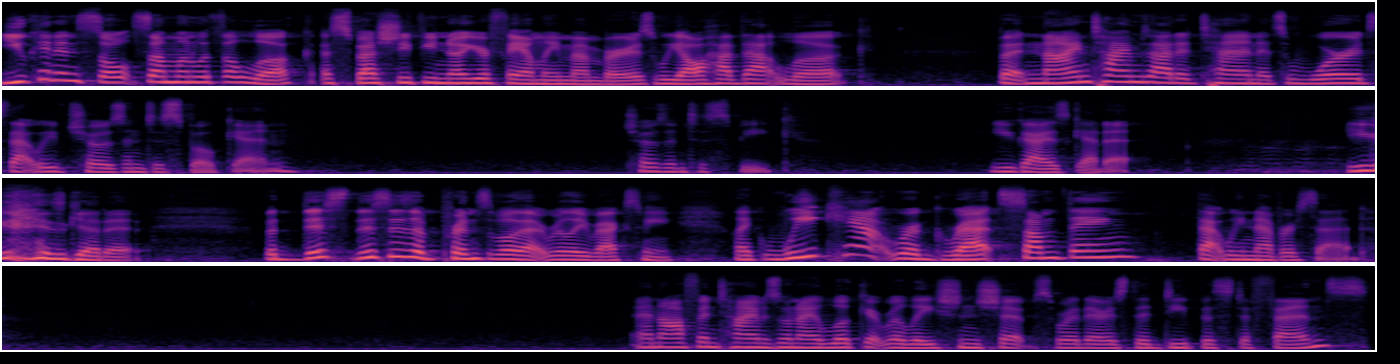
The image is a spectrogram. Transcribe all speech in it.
You can insult someone with a look, especially if you know your family members. We all have that look. But nine times out of 10, it's words that we've chosen to spoken, chosen to speak. You guys get it. You guys get it. But this, this is a principle that really wrecks me. Like, we can't regret something that we never said. And oftentimes, when I look at relationships where there's the deepest offense,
